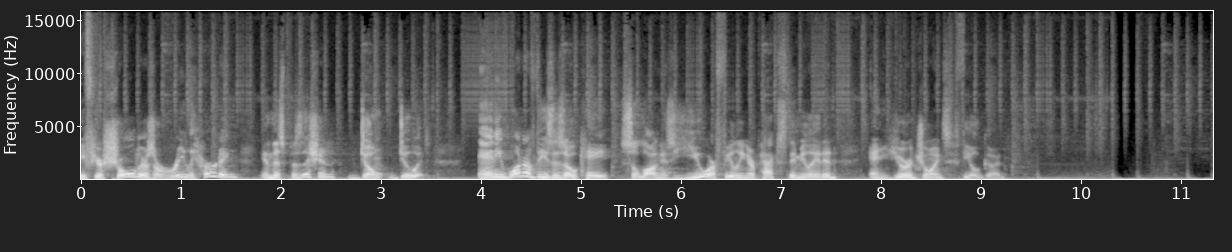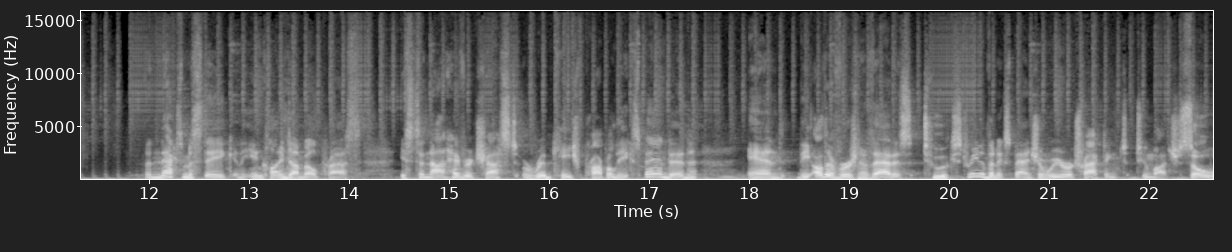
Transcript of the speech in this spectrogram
If your shoulders are really hurting in this position, don't do it. Any one of these is okay so long as you are feeling your pecs stimulated and your joints feel good. The next mistake in the incline dumbbell press is to not have your chest or rib cage properly expanded and the other version of that is too extreme of an expansion where you're attracting too much. So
